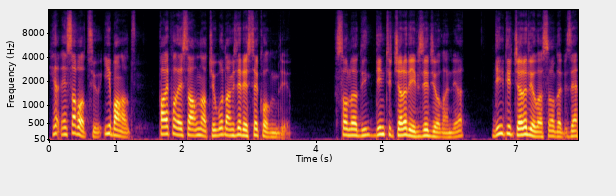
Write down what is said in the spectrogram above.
hesap atıyor. IBAN atıyor. PayPal hesabını atıyor. Buradan bize destek olun diyor. Sonra din, din tüccarı diye bize diyorlar ya. Din tüccarı diyorlar sonra da bize.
